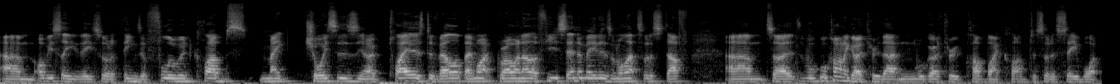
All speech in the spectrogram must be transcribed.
um, obviously these sort of things are fluid. Clubs make choices. You know, players develop. They might grow another few centimeters and all that sort of stuff. Um, so we'll, we'll kind of go through that, and we'll go through club by club to sort of see what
